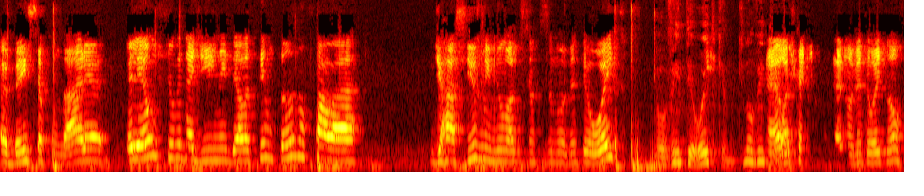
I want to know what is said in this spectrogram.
é bem secundária. Ele é um filme da Disney dela tentando falar de racismo em 1998. 98? Que, que 98? É, eu acho que é 98, não.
